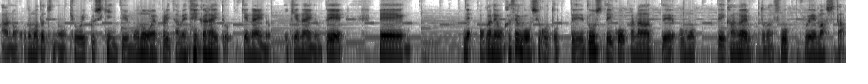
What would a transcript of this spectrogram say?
あの子供たちの教育資金っていうものをやっぱり貯めていかないといけないの、いけないので、えーね、お金を稼ぐお仕事ってどうしていこうかなって思って考えることがすごく増えました。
